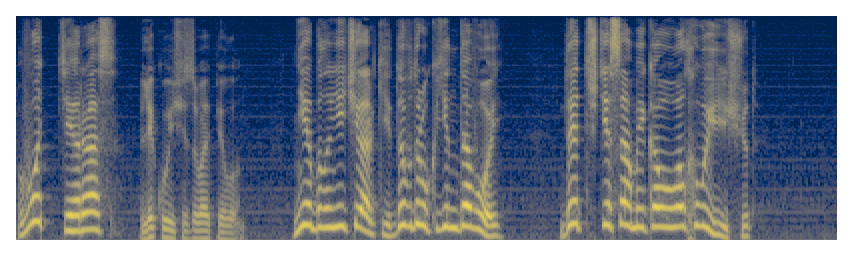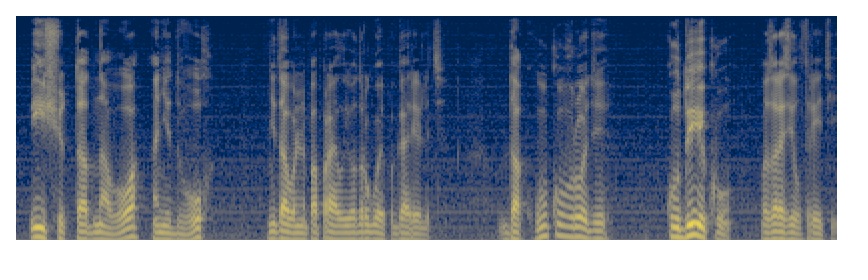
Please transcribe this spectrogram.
«Вот те раз!» — ликующе завопил он. «Не было ни чарки, да вдруг яндовой! Да это ж те самые, кого волхвы ищут!» «Ищут-то одного, а не двух», — недовольно поправил его другой погорелец. «Да куку вроде». «Кудыку», — возразил третий.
